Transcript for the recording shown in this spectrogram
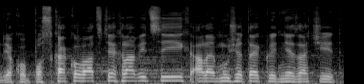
jako poskakovat v těch lavicích, ale můžete klidně začít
